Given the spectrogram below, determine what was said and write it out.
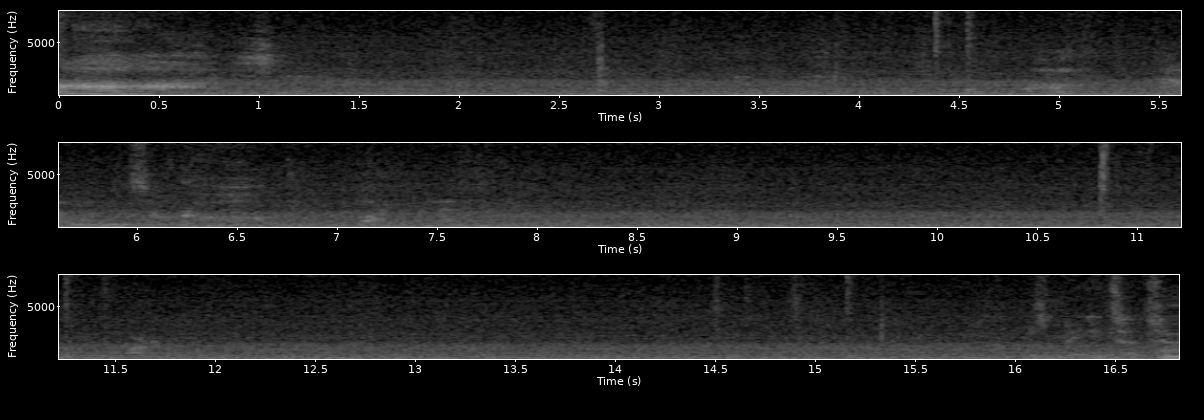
Oh shit! Oh, that one was so cold. Fuck man. Wasn't paying attention. Oh.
